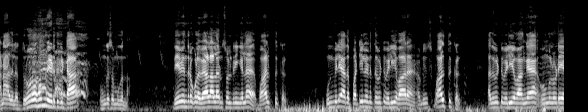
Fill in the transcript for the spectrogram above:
ஆனால் அதில் துரோகம்னு எடுத்துக்கிட்டால் உங்கள் சமூகம் தான் தேவேந்திர குல வேளாளர்னு சொல்கிறீங்கள வாழ்த்துக்கள். உண்மையிலேயே அதை பட்டியலினத்தை விட்டு வெளியே வாரேன் அப்படின்னு வாழ்த்துக்கள். அதை விட்டு வெளியே வாங்க உங்களுடைய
